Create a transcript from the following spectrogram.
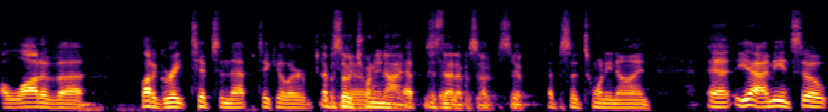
a lot of uh, a lot of great tips in that particular you episode know, twenty nine is that episode. episode, Yep. episode 29 uh, yeah i mean so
